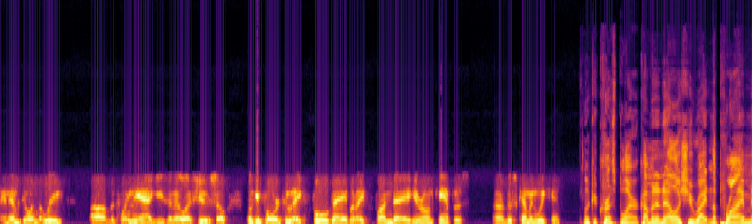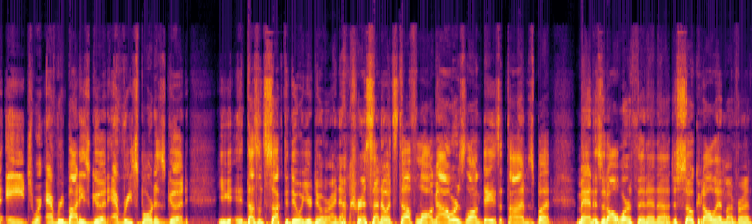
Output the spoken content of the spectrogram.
A&M joined the league uh, between the Aggies and LSU. So looking forward to a full day but a fun day here on campus uh, this coming weekend. Look at Chris Blair coming into LSU right in the prime age where everybody's good. Every sport is good. You, it doesn't suck to do what you're doing right now, Chris. I know it's tough, long hours, long days at times, but man, is it all worth it? And uh, just soak it all in, my friend.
